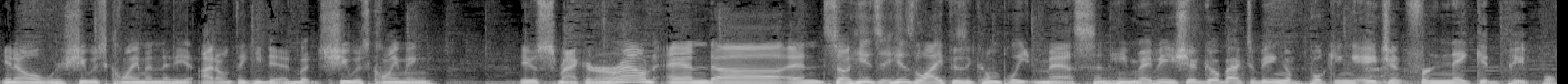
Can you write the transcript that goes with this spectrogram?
You know, where she was claiming that he. I don't think he did, but she was claiming he was smacking her around, and uh, and so his his life is a complete mess. And he Maybe he should go back to being a booking agent for naked people.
